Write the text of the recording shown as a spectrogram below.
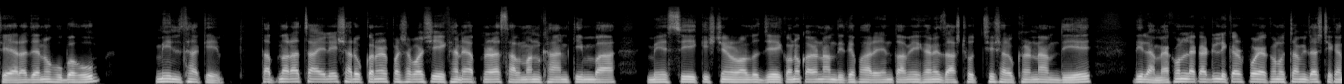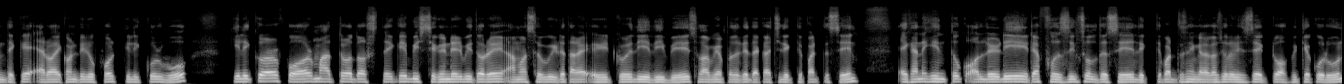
চেহারা যেন হুবহুব মিল থাকে। তো আপনারা চাইলে শাহরুখ খানের পাশাপাশি এখানে আপনারা সালমান খান কিংবা মেসি, ক্রিস্টিয়ানো রোনালদো যে কোনো কারও নাম দিতে পারেন। তো আমি এখানে জাস্ট হচ্ছে শাহরুখ খানের নাম দিয়ে দিলাম। এখন লেখাটি লেখার পর এখন হচ্ছে আমি জাস্ট এখান থেকে অ্যারো আইকনটির উপর ক্লিক করব। ক্লিক করার পর মাত্র 10 থেকে 20 সেকেন্ডের ভিতরে আমার ছবিটা তারা এডিট করে দিয়ে দিবে। সো আমি আপনাদেরকে দেখাচ্ছি দেখতে পারতেছেন। এখানে কিন্তু অলরেডি এটা প্রসেসিং চলতেছে। দেখতে পারতেছেন লেখা চলে এসেছে একটু অপেক্ষা করুন।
